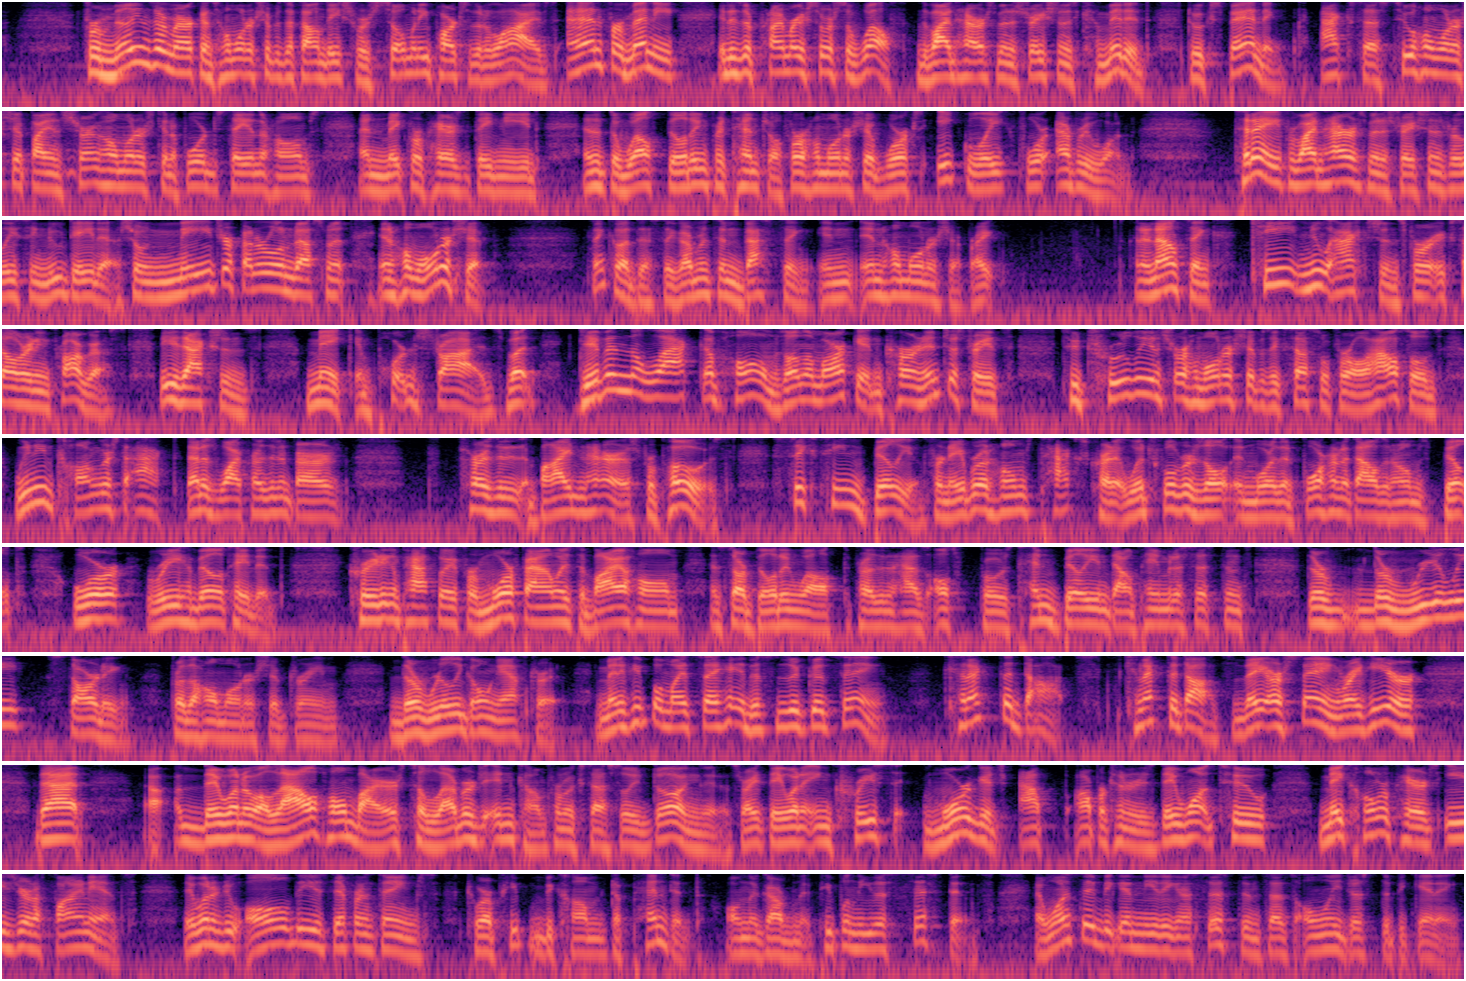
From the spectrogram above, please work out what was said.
For millions of Americans, homeownership is the foundation for so many parts of their lives, and for many, it is a primary source of wealth. The Biden Harris administration is committed to expanding access to homeownership by ensuring homeowners can afford to stay in their homes and make repairs that they need, and that the wealth building potential for homeownership works equally for everyone. Today, the Biden Harris administration is releasing new data showing major federal investment in homeownership. Think about this the government's investing in, in homeownership, right? And announcing key new actions for accelerating progress. These actions make important strides, but given the lack of homes on the market and current interest rates, to truly ensure homeownership is accessible for all households, we need Congress to act. That is why President President Biden Harris proposed 16 billion for neighborhood homes tax credit, which will result in more than 400,000 homes built or rehabilitated creating a pathway for more families to buy a home and start building wealth. The president has also proposed 10 billion down payment assistance. They're they're really starting for the home ownership dream. They're really going after it. Many people might say, "Hey, this is a good thing." Connect the dots. Connect the dots. They are saying right here that Uh, they want to allow home buyers to leverage income from accessory dwelling units, right? They want to increase mortgage opportunities. They want to make home repairs easier to finance. They want to do all these different things to where people become dependent on the government. People need assistance. And once they begin needing assistance, that's only just the beginning,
